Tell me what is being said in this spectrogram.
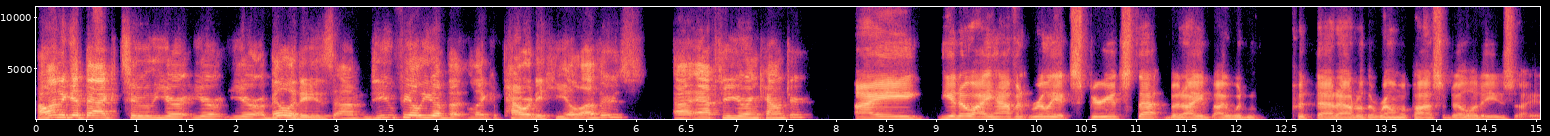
I want to get back to your your your abilities. Um, do you feel you have the like power to heal others uh, after your encounter? I, you know, I haven't really experienced that, but I I wouldn't put that out of the realm of possibilities. I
